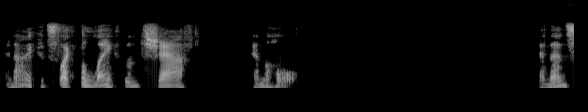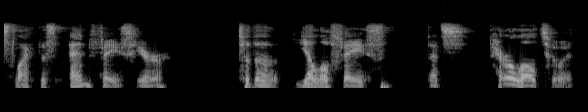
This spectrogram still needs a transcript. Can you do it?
and now I could select the length of the shaft and the hole. And then select this end face here to the yellow face that's parallel to it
